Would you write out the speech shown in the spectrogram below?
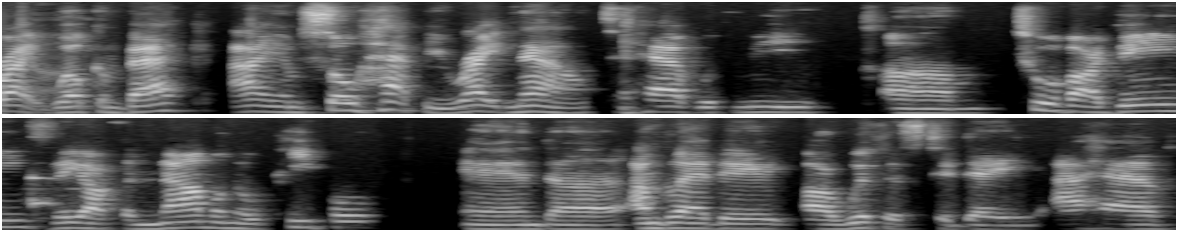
Right, welcome back. I am so happy right now to have with me um, two of our deans. They are phenomenal people, and uh, I'm glad they are with us today. I have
